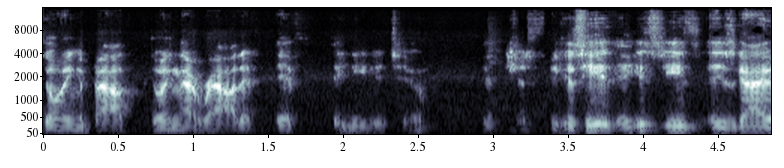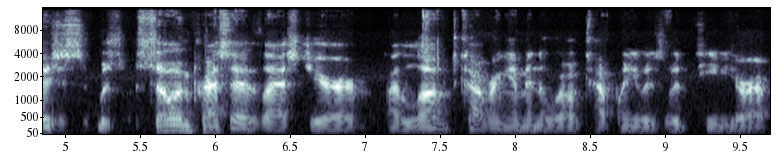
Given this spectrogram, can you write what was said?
going about going that route if, if they needed to. It's just because he he's, he's his guy was just was so impressive last year. I loved covering him in the World Cup when he was with Team Europe.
